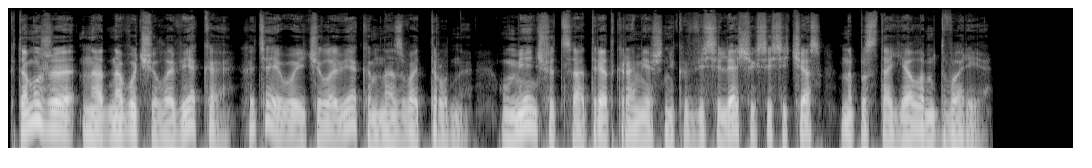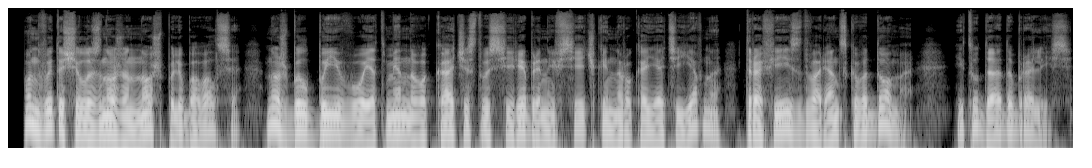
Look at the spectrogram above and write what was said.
К тому же на одного человека, хотя его и человеком назвать трудно, уменьшится отряд кромешников, веселящихся сейчас на постоялом дворе. Он вытащил из ножен нож, полюбовался. Нож был боевой, отменного качества, с серебряной всечкой на рукояти, явно трофей из дворянского дома. И туда добрались.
